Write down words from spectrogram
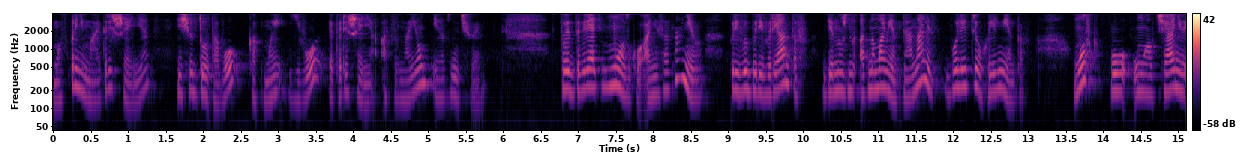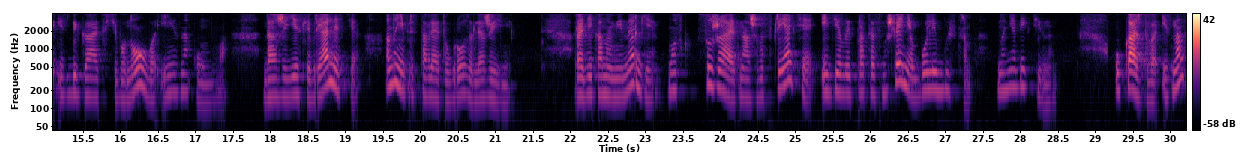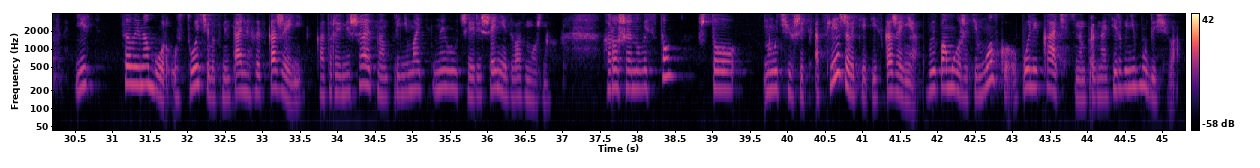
Мозг принимает решение еще до того, как мы его, это решение, осознаем и озвучиваем. Стоит доверять мозгу, а не сознанию при выборе вариантов, где нужен одномоментный анализ более трех элементов. Мозг по умолчанию избегает всего нового и незнакомого, даже если в реальности оно не представляет угрозы для жизни. Ради экономии энергии мозг сужает наше восприятие и делает процесс мышления более быстрым, но не объективным. У каждого из нас есть целый набор устойчивых ментальных искажений, которые мешают нам принимать наилучшие решения из возможных. Хорошая новость в том, что научившись отслеживать эти искажения, вы поможете мозгу в более качественном прогнозировании будущего.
